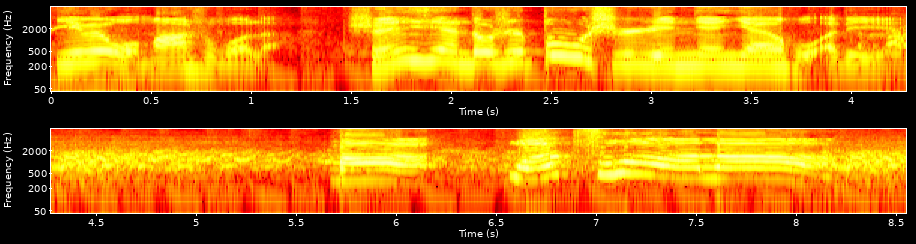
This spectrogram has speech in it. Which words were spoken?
因为我妈说了，神仙都是不食人间烟火的。妈。我错了。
